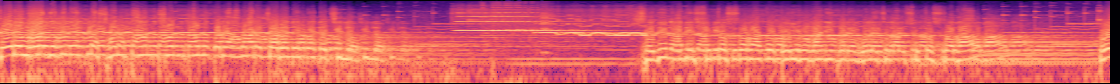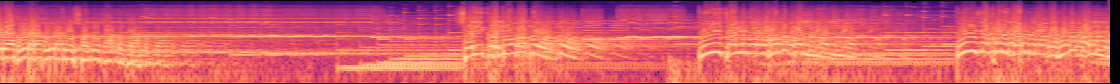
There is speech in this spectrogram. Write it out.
তোর মা যেদিন একটা সন্তান সন্তান করে আমার চরণে কেঁদেছিল। সেদিন আমি সুতস্রবাকে দৈববাণী করে বলেছিলাম সুতস্রবা তোর একটা পুত্র সন্তান হবে। সেই কথা মতো তুই জন্মগ্রহণ করলি। তুই যখন জন্মগ্রহণ করলি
